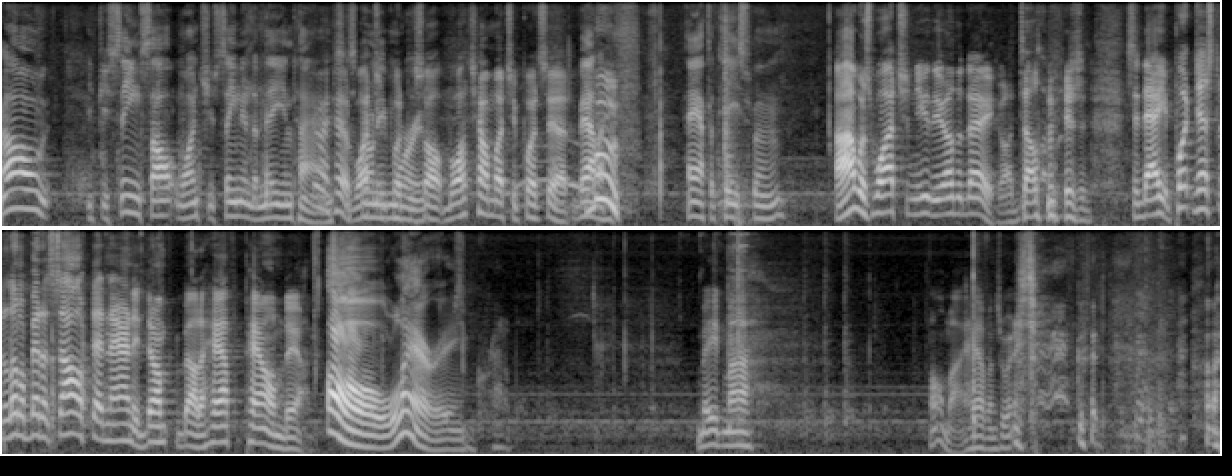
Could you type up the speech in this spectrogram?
Oh, if you've seen salt once, you've seen it a million times. Go ahead, Just watch don't even put worry. the salt. Watch how much he puts in. About a half a teaspoon. I was watching you the other day on television. Said, now you put just a little bit of salt in there, and he dumped about a half a pound in. Oh, Larry. Incredible. Made my, oh my heavens, good.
